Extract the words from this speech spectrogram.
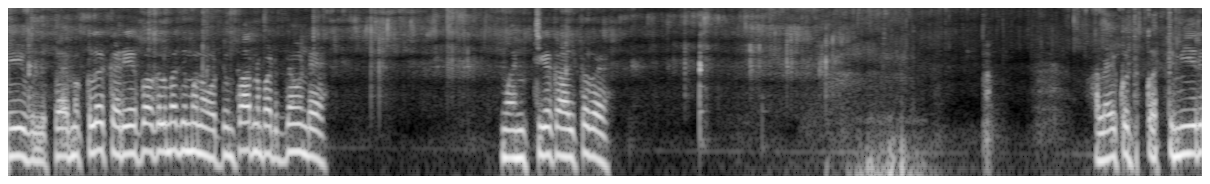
ఈ ఉల్లిపాయ ముక్కలు కరివేపాకుల మధ్య మనం ఒట్టింపారని పడిద్దామండి మంచిగా కాలుతుంది. అలాగే కొద్ది కొత్తిమీర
